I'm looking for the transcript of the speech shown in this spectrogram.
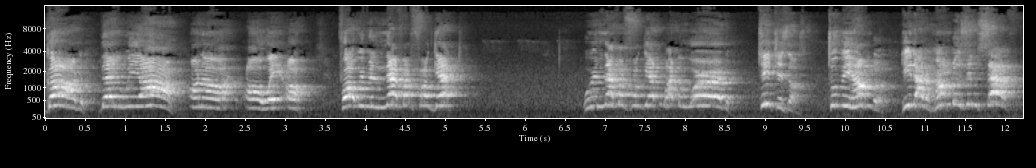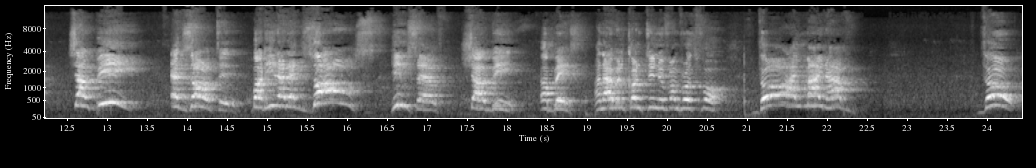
God, then we are on our, our way up. For we will never forget. We will never forget what the word teaches us to be humble. He that humbles himself shall be exalted, but he that exalts himself shall be abased. And I will continue from verse 4. Though I might have, though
